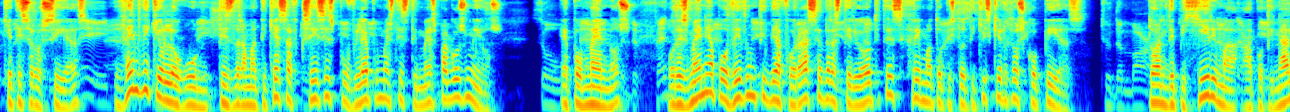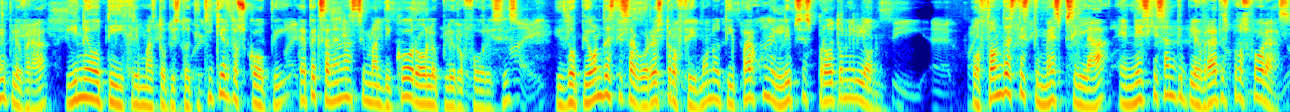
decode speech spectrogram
και της Ρωσίας δεν δικαιολογούν τις δραματικές αυξήσεις που βλέπουμε στις τιμές παγκοσμίως. Επομένως, ορισμένοι αποδίδουν τη διαφορά σε δραστηριότητες χρηματοπιστωτικής κερδοσκοπίας. Το αντιπιχείρημα, από την άλλη πλευρά, είναι ότι οι χρηματοπιστωτικοί κερδοσκόποι έπαιξαν έναν σημαντικό ρόλο πληροφόρησης, ειδοποιώντας τις αγορές τροφίμων ότι υπάρχουν ελλείψεις πρώτων υλών. Οθώντας τις τιμές ψηλά, ενίσχυσαν την πλευρά της προσφοράς.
